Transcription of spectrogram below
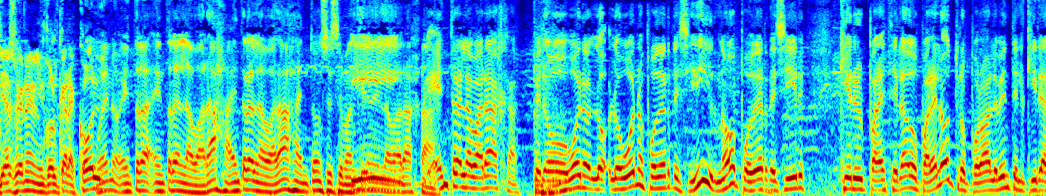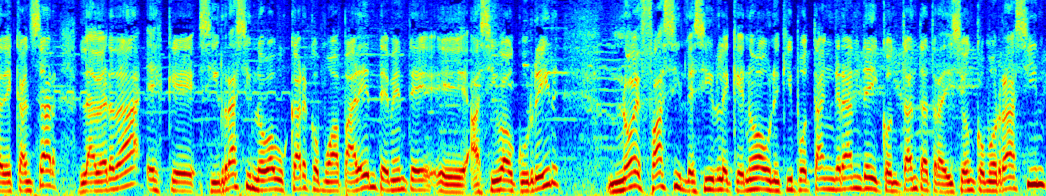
Ya suena en el gol Caracol. Bueno, entra, entra en la baraja, entra en la baraja, entonces se mantiene Y en la baraja. Entra en la baraja. Pero bueno, lo, lo bueno es poder decidir, ¿no? Poder decir, quiero ir para este lado o para el otro. Probablemente él quiera descansar. La verdad es que si Racing lo va a buscar como aparentemente eh, así va a ocurrir, no es fácil decirle que no a un equipo tan grande y con tanta tradición como Racing,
